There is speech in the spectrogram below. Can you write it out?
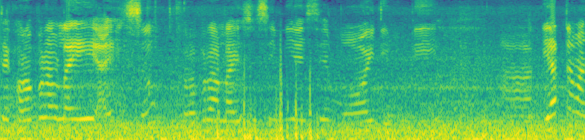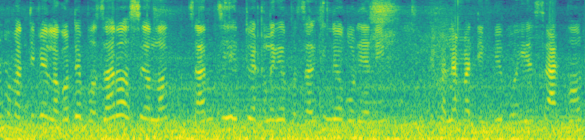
এতিয়া ঘৰৰ পৰা ওলাই আহিছোঁ। ঘৰৰ পৰা ওলাই আহিছোঁ চিমি আহিছে মই ডিম্পী। আহ, বিয়াততো মানুহ মাতিমে লগতে বজাৰো আছে অলপ। যাম যিহেতু একেলগে বজাৰখিনিও কৰি আনিম। এইফালে আমাৰ ডিম্পি বহি আছে আগত।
